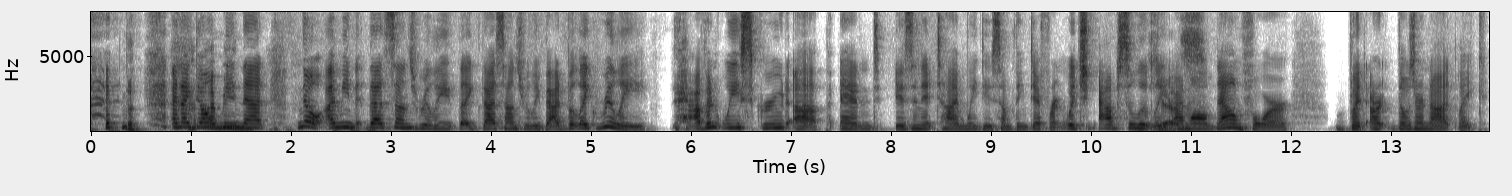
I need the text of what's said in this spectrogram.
and I don't I mean, mean- that. No, I mean, that sounds really, like, that sounds really bad. But like, really, haven't we screwed up? And isn't it time we do something different? Which absolutely Yes. I'm all down for. But are those are not like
